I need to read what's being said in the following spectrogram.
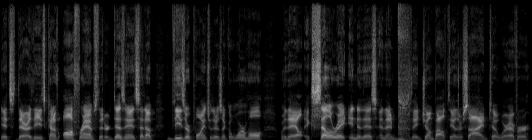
it's there are these kind of off ramps that are designated set up. These are points where there's like a wormhole where they'll accelerate into this and then poof, they jump out the other side to wherever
